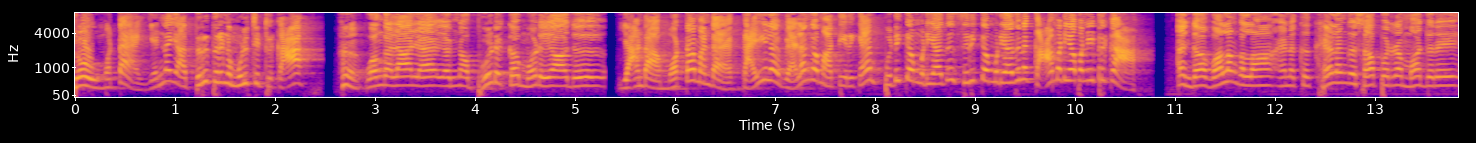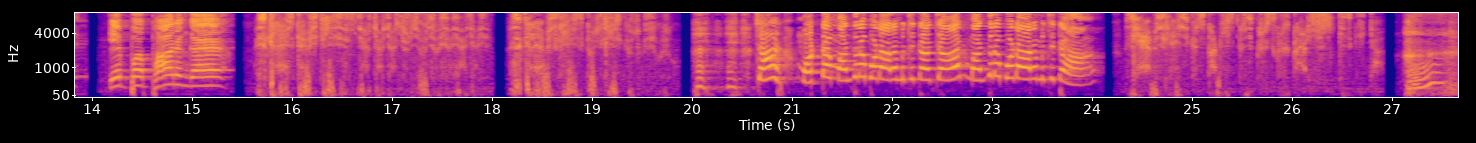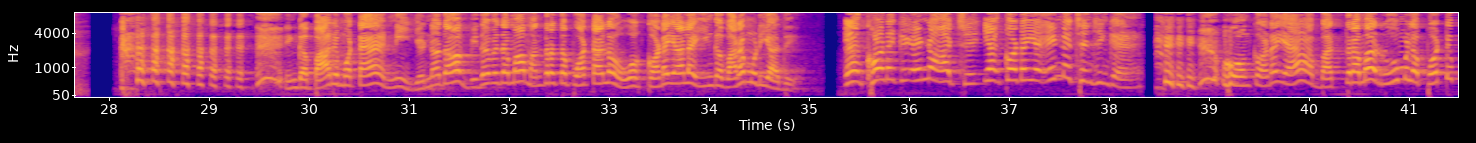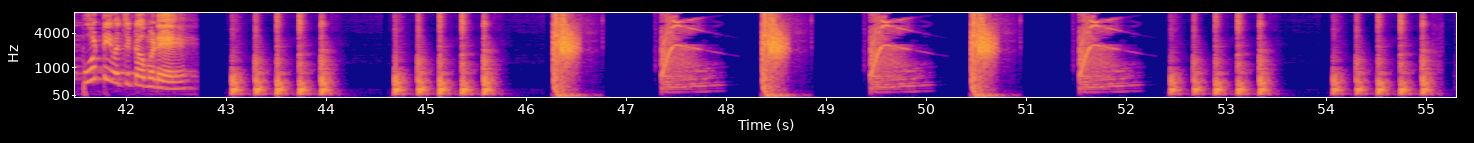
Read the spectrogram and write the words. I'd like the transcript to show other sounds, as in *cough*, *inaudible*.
யோ மொட்டை என்னையா திரு திருன்னு முழிச்சிட்டு இருக்கா? உங்களால என்ன பிடிக்க முடியாது. ஏண்டா மொட்டை மண்டை கையில விளங்க மாட்டிருக்கேன் பிடிக்க முடியாது சிரிக்க முடியாதுன்னு காமெடியா பண்ணிட்டு இருக்கா அந்த வளங்கெல்லாம் எனக்கு கிழங்கு சாப்பிடுற மாதிரி. இப்ப பாருங்க. சார் மொட்டை மந்திரம் போட ஆரம்பிச்சிட்டா சார்? மந்திரம் போட ஆரம்பிச்சிட்டா? இங்க பாரு மொட்டை நீ என்னதான் விதவிதமா மந்திரத்தை போட்டாலும் உன் கொடையால இங்க வர முடியாது. என் கொடைக்கு என்ன ஆச்சு? என் கொடைய என்ன செஞ்சீங்க? *laughs* உன் கொடைய பத்திரமா ரூம்ல போட்டு பூட்டி வச்சுட்டோமுடே.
